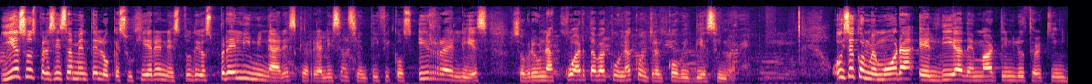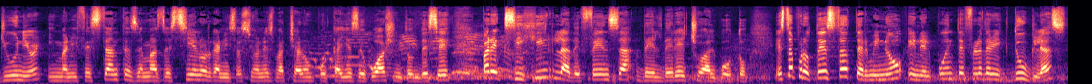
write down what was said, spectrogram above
y eso es precisamente lo que sugieren estudios preliminares que realizan científicos israelíes sobre una cuarta vacuna contra el COVID-19. Hoy se conmemora el Día de Martin Luther King Jr. y manifestantes de más de 100 organizaciones marcharon por calles de Washington, D.C. para exigir la defensa del derecho al voto. Esta protesta terminó en el puente Frederick Douglass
